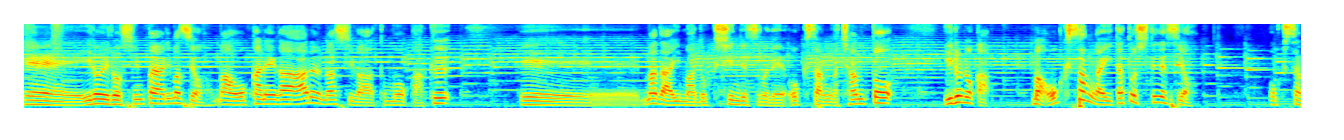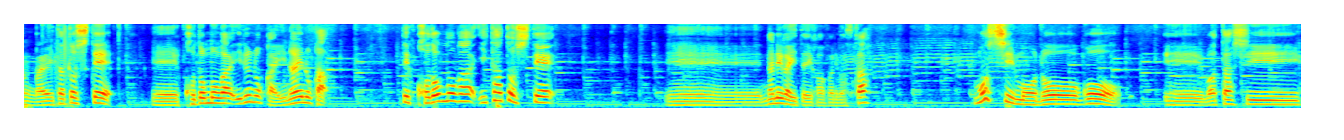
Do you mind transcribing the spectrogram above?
えー、いろいろ心配ありますよ。まあお金があるなしはともかくえー、まだ今独身ですので奥さんがちゃんといるのか。まあ奥さんがいたとしてですよ。奥さんがいたとして、えー、子供がいるのかいないのか。で子供がいたとして、えー、何が言いたいか分かりますか？もしも老後えー、私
